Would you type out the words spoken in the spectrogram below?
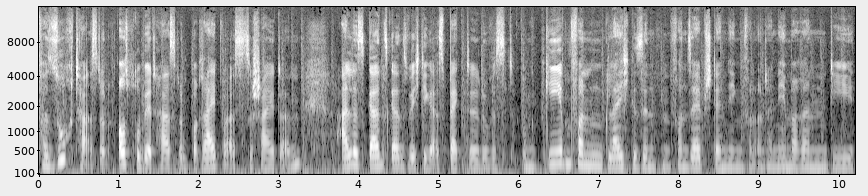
versucht hast und ausprobiert hast und bereit warst zu scheitern. Alles ganz, ganz wichtige Aspekte. Du bist umgeben von Gleichgesinnten, von Selbstständigen, von Unternehmerinnen, die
